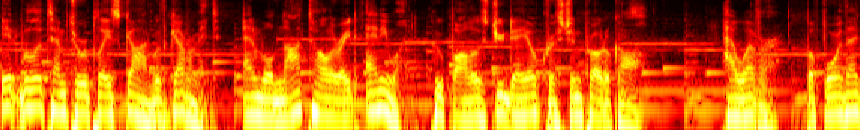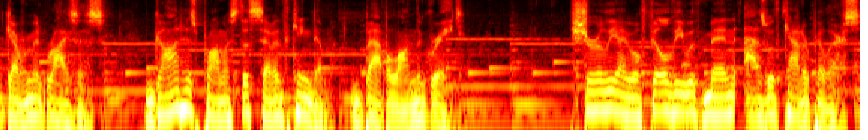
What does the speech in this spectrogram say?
It will attempt to replace God with government and will not tolerate anyone who follows Judeo Christian protocol. However, before that government rises, God has promised the seventh kingdom, Babylon the Great. Surely I will fill thee with men as with caterpillars,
